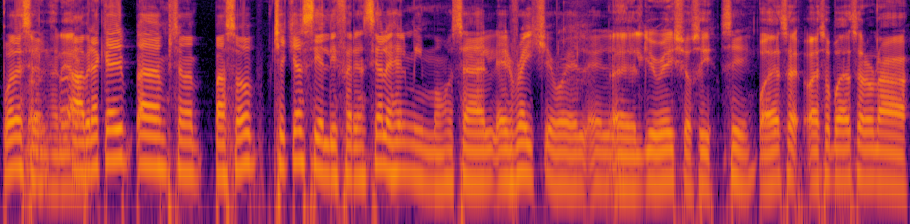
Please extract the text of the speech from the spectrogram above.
Puede ser. Habría que... ah, se me pasó chequear si el diferencial es el mismo. O sea, el, el ratio, el... el- El gear ratio, sí. sí. Puede ser, eso puede ser una,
